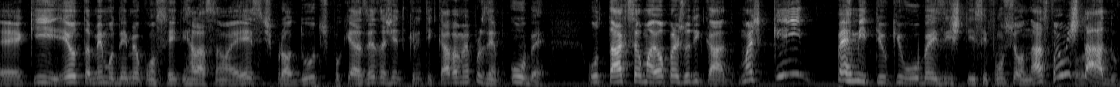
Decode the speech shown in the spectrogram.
é, que eu também mudei meu conceito em relação a esses produtos, porque às vezes a gente criticava, mas, por exemplo, Uber. O táxi é o maior prejudicado. Mas quem permitiu que o Uber existisse e funcionasse foi o Estado.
